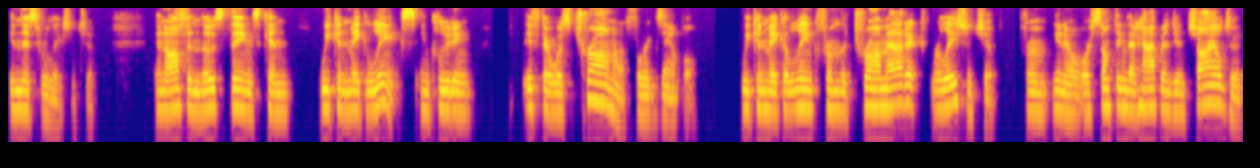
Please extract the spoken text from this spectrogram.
in this relationship. And often those things can, we can make links, including if there was trauma, for example, we can make a link from the traumatic relationship from, you know, or something that happened in childhood,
